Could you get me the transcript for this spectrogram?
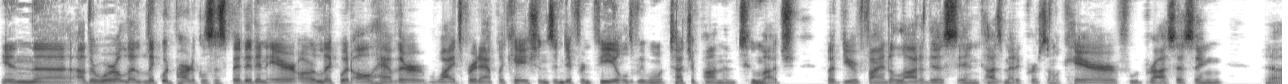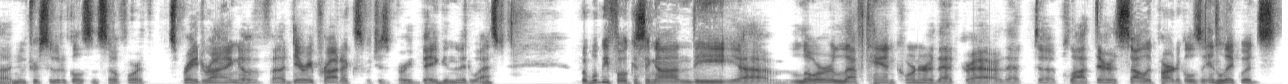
In the other world, the liquid particles suspended in air or liquid all have their widespread applications in different fields. We won't touch upon them too much, but you find a lot of this in cosmetic personal care, food processing, uh, nutraceuticals, and so forth, spray drying of uh, dairy products, which is very big in the Midwest. But we'll be focusing on the uh, lower left-hand corner of that gra- that uh, plot there. Solid particles in liquids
